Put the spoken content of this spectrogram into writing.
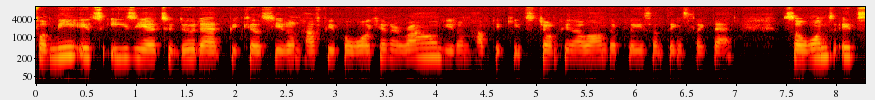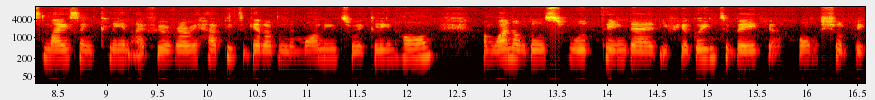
for me it's easier to do that because you don't have people walking around you don't have the kids jumping around the place and things like that so once it's nice and clean i feel very happy to get up in the morning to a clean home i'm one of those who think that if you're going to bed your home should be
